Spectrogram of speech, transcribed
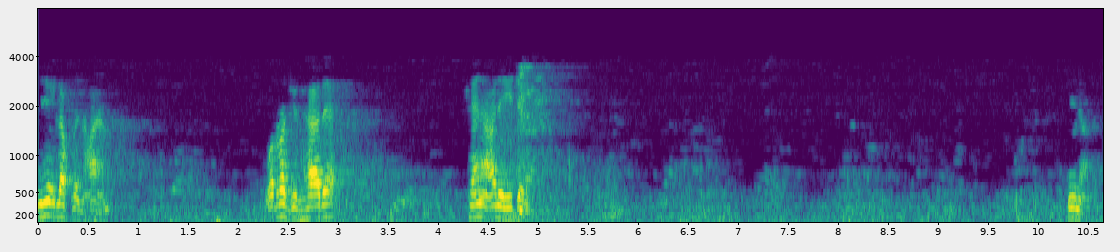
هي لفظ عام. والرجل هذا كان عليه دين نعم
